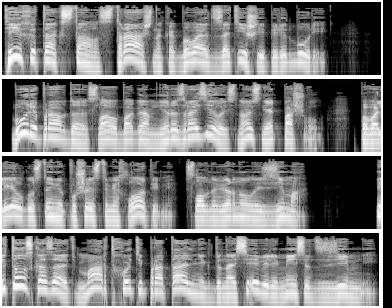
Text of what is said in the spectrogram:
Тихо так стало, страшно, как бывает в затишье перед бурей. Буря, правда, слава богам, не разразилась, но снег пошел. Повалил густыми пушистыми хлопьями, словно вернулась зима. И то сказать, март хоть и протальник, да на севере месяц зимний.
